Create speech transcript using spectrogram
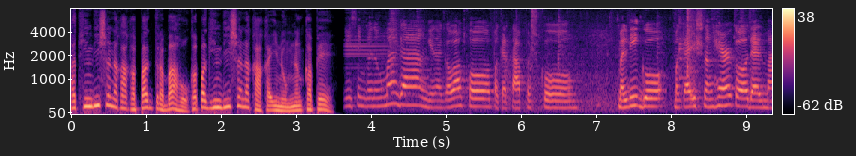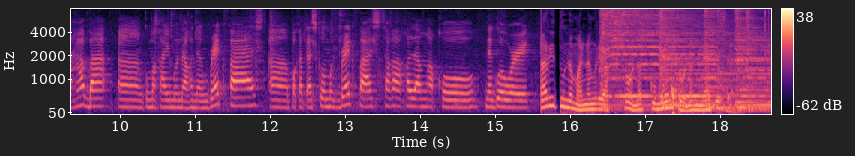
at hindi siya nakakapagtrabaho kapag hindi siya nakakainom ng kape. Gising ko ng maga, ang ginagawa ko, pagkatapos ko maligo, mag-ayos ng hair ko dahil mahaba, um, kumakain muna ako ng breakfast, um, pagkatapos ko mag-breakfast, saka ka lang ako nagwa-work. Narito naman ang reaksyon at komento ng netizen.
